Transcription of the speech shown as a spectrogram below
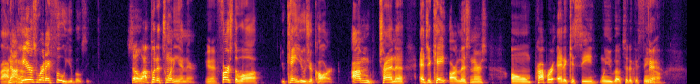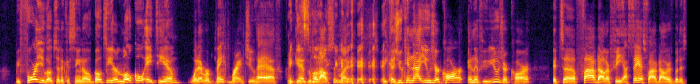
five. Now here's where they fool you, Boosie. So I put a 20 in there. yeah. First of all, you can't use your card. I'm trying to educate our listeners on proper etiquette when you go to the casino. Yeah. Before you go to the casino, go to your local ATM, whatever bank branch you have, And and pull money. out some money. because you cannot use your card. And if you use your card, it's a five dollar fee. I say it's five dollars, but it's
